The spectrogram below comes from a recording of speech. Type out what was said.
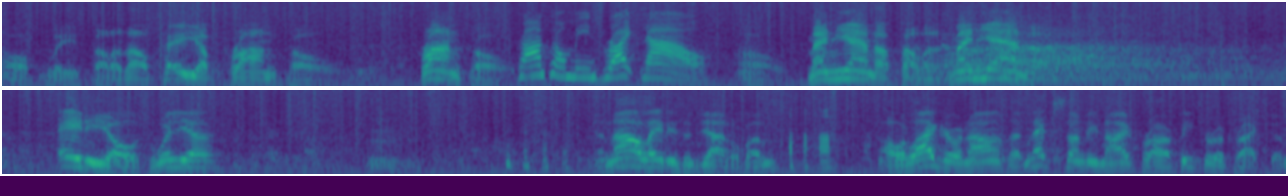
Oh, please, fellas, I'll pay you pronto. Pronto. Pronto means right now. Oh. Mañana, fellas. Mañana. Adios, will you? Hmm. and now, ladies and gentlemen, I would like to announce that next Sunday night for our feature attraction,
